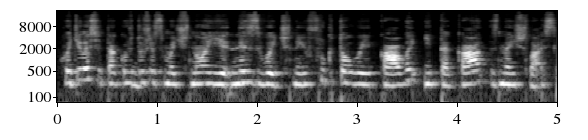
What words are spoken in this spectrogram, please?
Хотілося також дуже смачної, незвичної фруктової кави, і така знайшлась.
